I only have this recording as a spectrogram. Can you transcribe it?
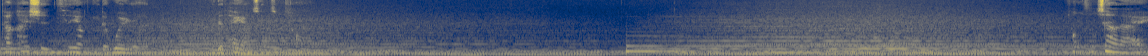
它开始滋养你的胃轮，你的太阳神经丛。下来，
